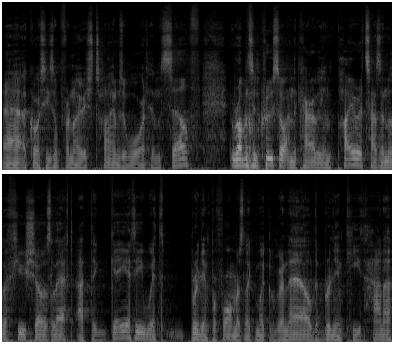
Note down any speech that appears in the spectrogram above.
Uh, of course, he's up for an Irish Times Award himself. Robinson Crusoe and the Caribbean Pirates has another few shows left at the Gaiety with brilliant performers like Michael Grinnell, the brilliant Keith Hanna,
